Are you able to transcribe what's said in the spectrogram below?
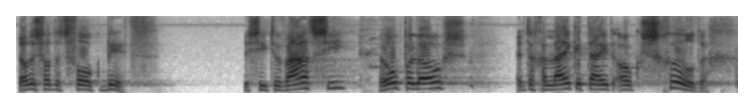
Dat is wat het volk bidt. De situatie hulpeloos en tegelijkertijd ook schuldig.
